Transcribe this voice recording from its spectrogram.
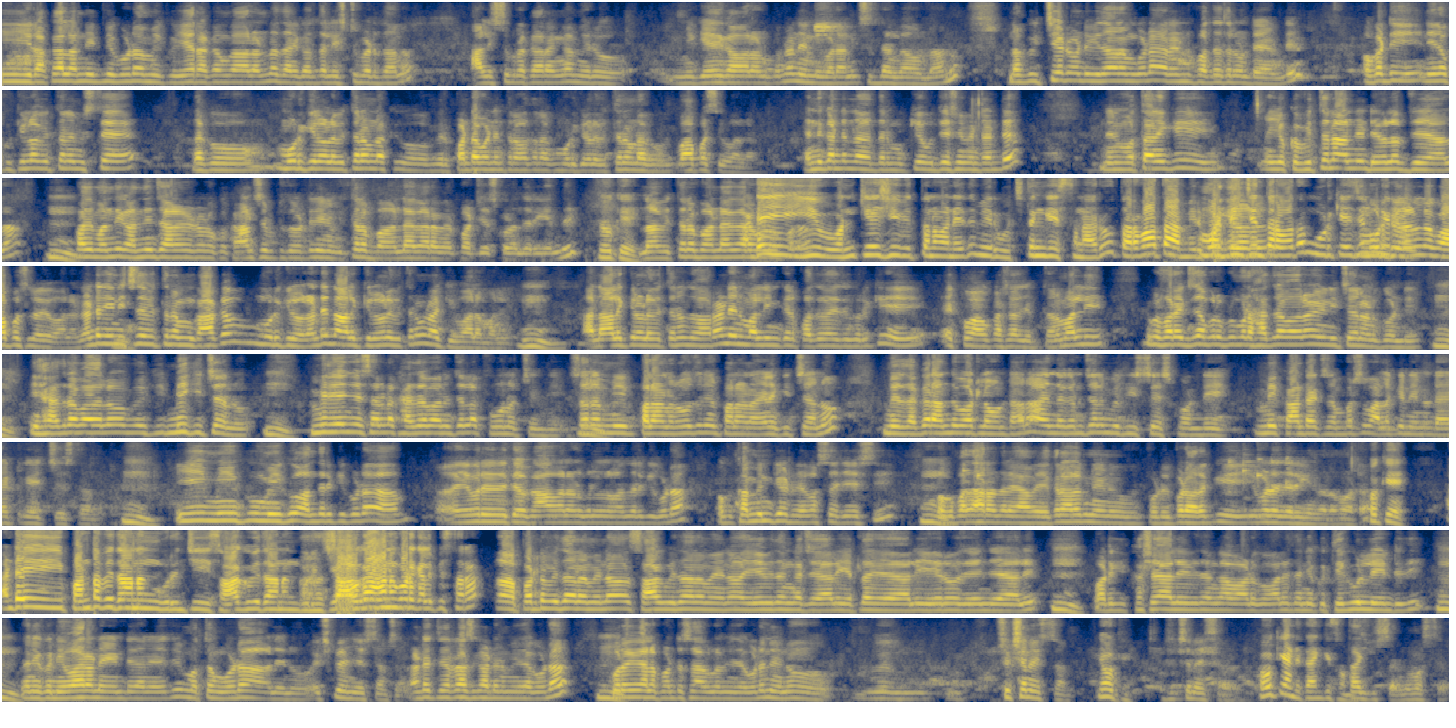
ఈ రకాలన్నింటినీ కూడా మీకు ఏ రకం కావాలన్నా దానికి అంత లిస్ట్ పెడతాను. ఆ లిస్ట్ ప్రకారంగా మీరు మీకు ఏది కావాలనుకున్నా నేను ఇవ్వడానికి సిద్ధంగా ఉన్నాను. నాకు ఇచ్చేటువంటి విధానం కూడా రెండు పద్ధతులు ఉంటాయండి. ఒకటి నేను ఒక కిలో విత్తనం ఇస్తే నాకు మూడు కిలోల విత్తనం నాకు మీరు పంట పండిన తర్వాత నాకు మూడు కిలోల విత్తనం నాకు వాపస్ ఇవ్వాలి ఎందుకంటే నా దాని ముఖ్య ఉద్దేశం ఏంటంటే నేను మొత్తానికి ఈ యొక్క విత్తనాన్ని డెవలప్ చేయాలా? పది మందికి అందించాలనే ఒక కాన్సెప్ట్ తోటి నేను విత్తన భాండాగారం ఏర్పాటు చేసుకోవడం జరిగింది. ఓకే. నా విత్తన భాండాగారం అంటే ఈ- వన్ కేజీ విత్తనం అనేది మీరు ఉచితంగా ఇస్తున్నారు. తర్వాత మీరు పండించిన తర్వాత మూడు కేజీలు మూడు కిలోలు నాకు వాపసులో ఇవ్వాలి అంటే నేను ఇచ్చిన విత్తనం కాక మూడు కిలోలు అంటే నాలుగు కిలోల విత్తనం నాకు ఇవ్వాలి మళ్ళీ. ఆ నాలుగు కిలోల విత్తనం ద్వారా నేను మళ్ళీ ఇంకా పది ఐదుగురికి ఎక్కువ అవకాశాలు చెప్తాను. మళ్ళీ ఇప్పుడు ఫర్ ఎగ్జాంపుల్ ఇప్పుడు మన హైదరాబాద్లో నేను ఇచ్చాను అనుకోండి. ఈ హైదరాబాద్లో మీకు మీకు ఇచ్చాను. మీరు ఏం చేస్తారు నాకు హైదరాబాద్ నుంచి నాకు ఫోన్ వచ్చింది. సరే మీ పలానా రోజు నేను పలానా ఆయనకి ఇచ్చాను. మీరు దగ్గర అందుబాటులో ఉంటారు. ఆయన దగ్గర నుంచి మీరు తీసేసుకోండి. మీ కాంటాక్ట్ నెంబర్స్ వాళ్ళకి నేను డైరెక్ట్గా ఇచ్చేస్తాను. ఈ మీకు మీకు అందరికి కూడా ఎవరైతే కావాలనుకున్న వాళ్ళందరికీ కూడా ఒక కమ్యూనికేట్ వ్యవస్థ చేసి. ఒక పదహారు వందల యాభై ఎకరాలకు నేను ఇప్పుడు ఇప్పటి వరకు ఇవ్వడం జరిగింది అనమాట ఓకే. అంటే ఈ పంట విధానం గురించి సాగు విధానం గురించి అవగాహన కూడా కల్పిస్తారా? పంట విధానమైనా సాగు విధానమైనా ఏ విధంగా చేయాలి ఎట్లా చేయాలి ఏ రోజు ఏం చేయాలి వాటికి కషాయాలు ఏ విధంగా వాడుకోవాలి దాని యొక్క తెగుళ్ళు ఏంటిది దాని యొక్క నివారణ ఏంటిది అనేది మొత్తం కూడా నేను ఎక్స్ప్లెయిన్ చేస్తాను సార్. అంటే టెర్రాస్ గార్డెన్ మీద కూడా. కూరగాయల పంట సాగుల మీద కూడా నేను శిక్షణ ఇస్తాను. ఓకే. శిక్షణ ఇస్తాను. ఓకే అండి. Thank you thank you sir నమస్తే.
